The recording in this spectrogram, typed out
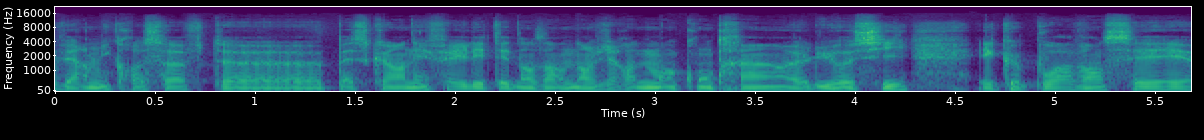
vers Microsoft parce qu'en effet, il était dans un environnement contraint lui aussi et que pour avancer,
